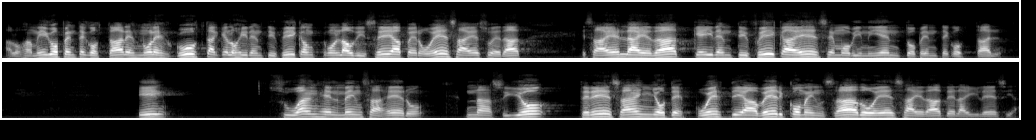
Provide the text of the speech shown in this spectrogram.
A los amigos pentecostales no les gusta que los identifican con la Odisea, pero esa es su edad. Esa es la edad que identifica ese movimiento pentecostal. Y su ángel mensajero nació tres años después de haber comenzado esa edad de la iglesia.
